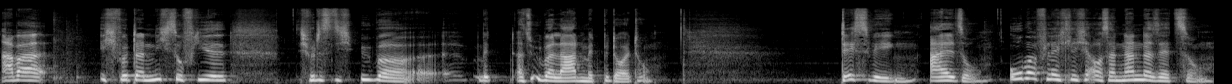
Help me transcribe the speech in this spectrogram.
Aber ich würde dann nicht so viel, ich würde es nicht über, äh, mit, also überladen mit Bedeutung. Deswegen, also, oberflächliche Auseinandersetzungen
